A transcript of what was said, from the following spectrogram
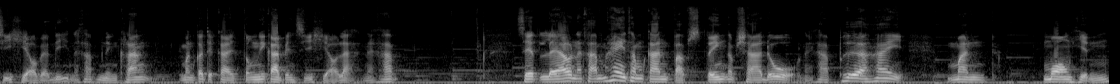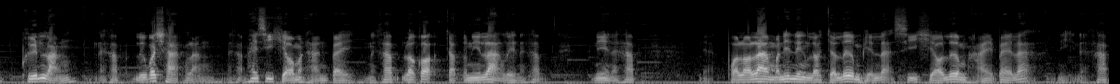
สีเขียวแบบนี้นะครับหนึ่งครั้ง มันก็จะกลายตรงนี้กลายเป็นสีเขียวแล้วนะครับ เสร็จแล้วนะครับให้ทำการปรับ strength กับ shadow นะครับ เพื่อให้มันมองเห็นพื้นหลังนะครับหรือว่าฉากหลังนะครับให้สีเขียวมันหันไปนะครับ แล้วก็จับตรงนี้ลากเลยนะครับนี่นะครับ เนี่ยพอเราลากมานิดนึงเราจะเริ่มเห็นละสีเขียวเริ่มหายไปละนี่นะครับ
